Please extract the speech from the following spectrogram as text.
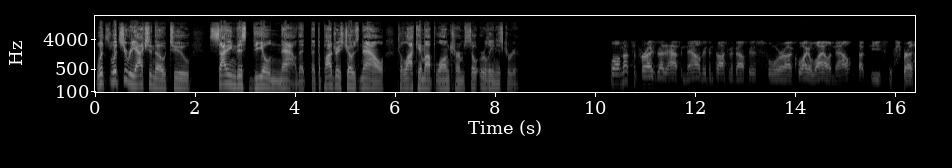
what's what's your reaction though to signing this deal now that that the Padres chose now to lock him up long term so early in his career? Well, I'm not surprised that it happened now. They've been talking about this for uh, quite a while now. Tatis expressed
